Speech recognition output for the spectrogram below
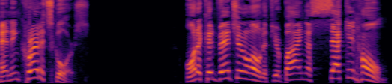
Pending credit scores. On a conventional loan, if you're buying a second home,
